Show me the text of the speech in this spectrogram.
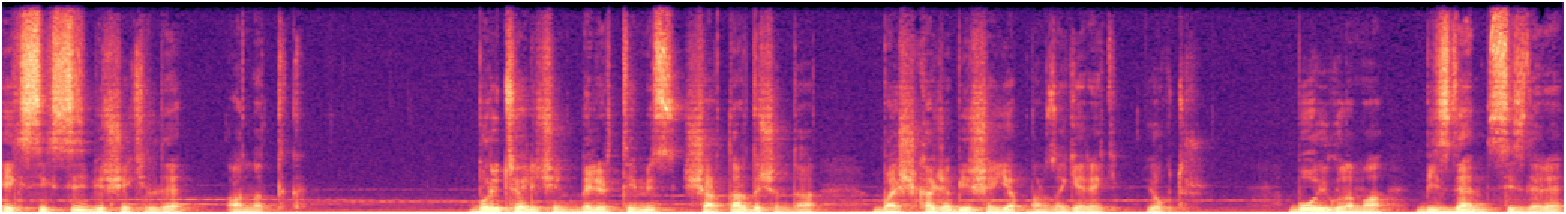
eksiksiz bir şekilde anlattık. Bu ritüel için belirttiğimiz şartlar dışında başkaca bir şey yapmanıza gerek yoktur. Bu uygulama bizden sizlere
